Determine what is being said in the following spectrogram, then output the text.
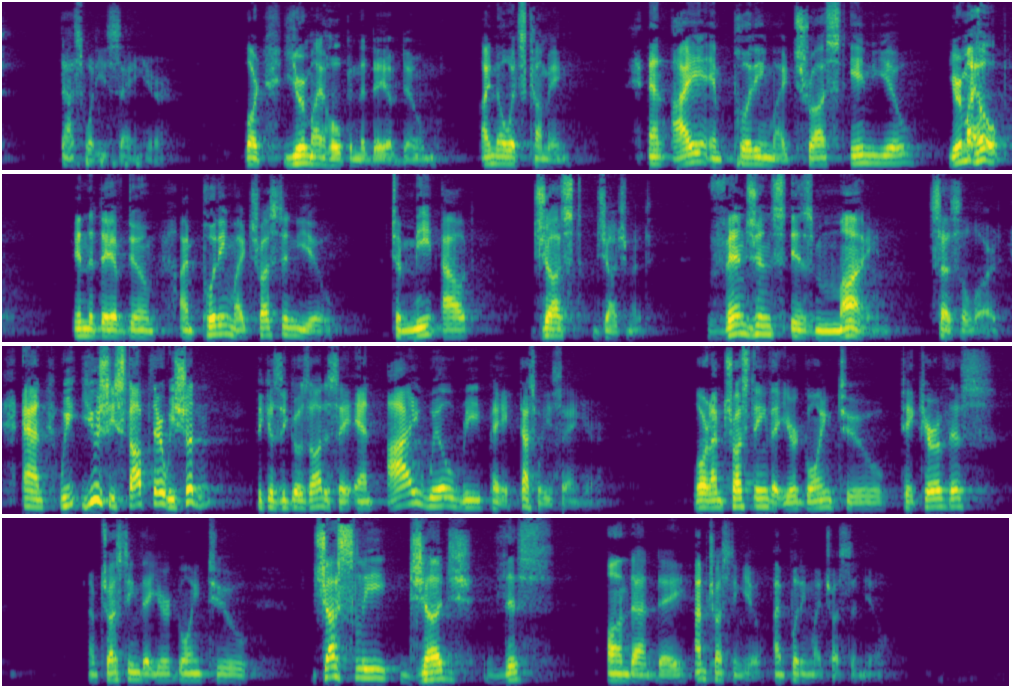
That's what he's saying here. Lord, you're my hope in the day of doom. I know it's coming. And I am putting my trust in you. You're my hope in the day of doom. I'm putting my trust in you to mete out just judgment. Vengeance is mine says the Lord. And we usually stop there. We shouldn't because he goes on to say, and I will repay. That's what he's saying here. Lord, I'm trusting that you're going to take care of this. I'm trusting that you're going to justly judge this on that day. I'm trusting you. I'm putting my trust in you.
